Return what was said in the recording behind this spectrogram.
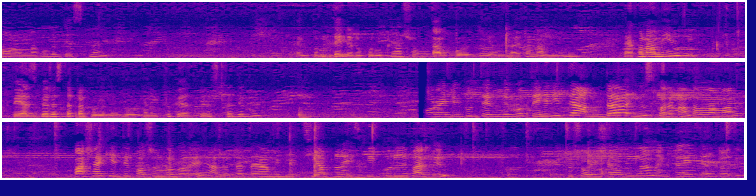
নরম না হলে টেস্ট নাই। একদম তেলের উপর উঠে আসুক, তারপরে দিয়ে আমরা এটা নামিয়ে নেব। এখন আমি পেঁয়াজ বেরেস্তাটা করে নেব। এখানে একটু পেঁয়াজ বেরেস্তা দেবো। কড়াইটা একটু তেল দেবো। তেহেরিতে আলুটা ইউজ করে না, তবে আমার বাসায় খেতে পছন্দ করে আলুটা, তাই আমি দিচ্ছি। আপনারা স্কিপ করলে পারবেন। একটু সরিষাও দিলাম, একটা এই তেলটাও দিব।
